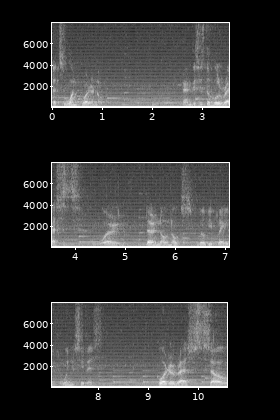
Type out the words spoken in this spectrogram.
That's one quarter note. And this is the whole rest, where there are no notes will be played when you see this. Quarter rest. So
